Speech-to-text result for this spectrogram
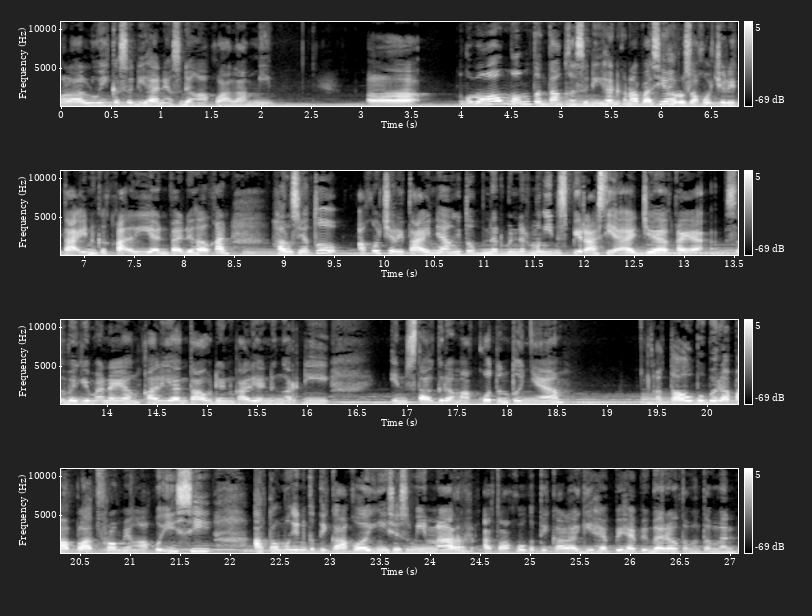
melalui kesedihan yang sedang aku alami. Uh, ngomong-ngomong tentang kesedihan kenapa sih harus aku ceritain ke kalian? Padahal kan harusnya tuh aku ceritain yang itu benar-benar menginspirasi aja. Kayak sebagaimana yang kalian tahu dan kalian dengar di Instagram aku tentunya atau beberapa platform yang aku isi atau mungkin ketika aku lagi ngisi seminar atau aku ketika lagi happy happy bareng teman-teman.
